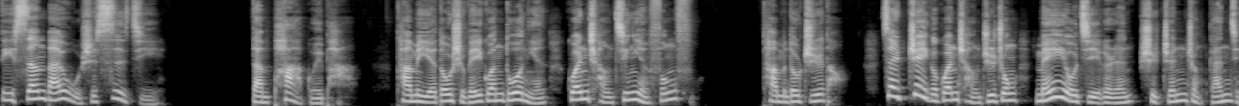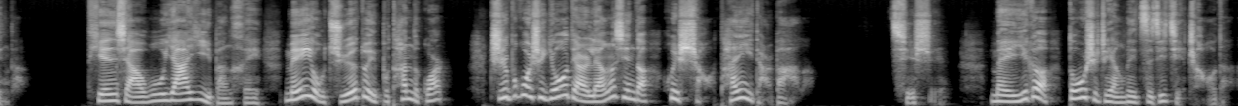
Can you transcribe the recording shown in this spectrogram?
第三百五十四集，但怕归怕，他们也都是为官多年，官场经验丰富。他们都知道，在这个官场之中，没有几个人是真正干净的。天下乌鸦一般黑，没有绝对不贪的官儿，只不过是有点良心的会少贪一点罢了。其实，每一个都是这样为自己解嘲的。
